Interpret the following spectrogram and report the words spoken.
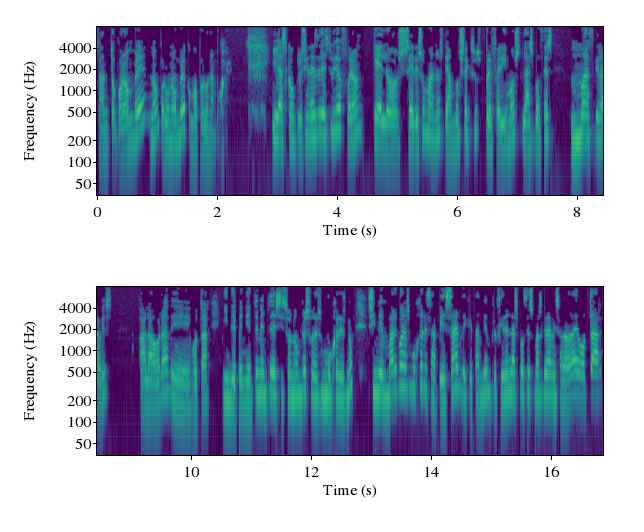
tanto por hombre, ¿no? por un hombre como por una mujer. Y las conclusiones del estudio fueron que los seres humanos de ambos sexos preferimos las voces más graves a la hora de votar, independientemente de si son hombres o de son mujeres, ¿no? Sin embargo, las mujeres, a pesar de que también prefieren las voces más graves a la hora de votar,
